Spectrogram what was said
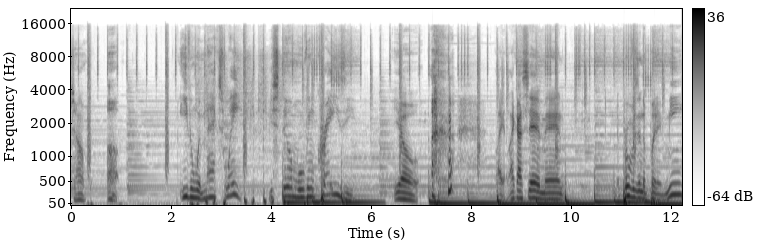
jumped up. Even with max weight, you're still moving crazy. Yo, like like I said, man, the proof is in the pudding. Me,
